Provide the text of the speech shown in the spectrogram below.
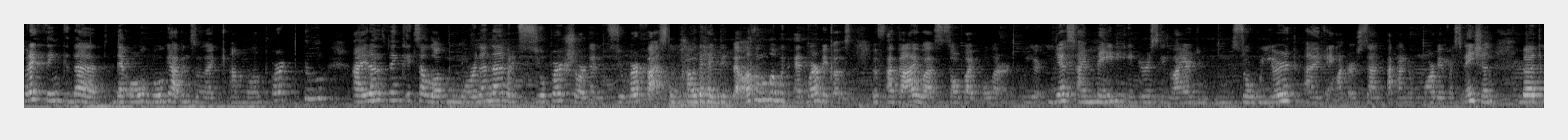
but i think that the whole book happens in like a month or two I don't think it's a lot more than that, but it's super short and super fast. How the heck did Bella fall in love with Edward? Because if a guy was so bipolar yes, I may be interested in are you so weird. I can understand a kind of morbid fascination, but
